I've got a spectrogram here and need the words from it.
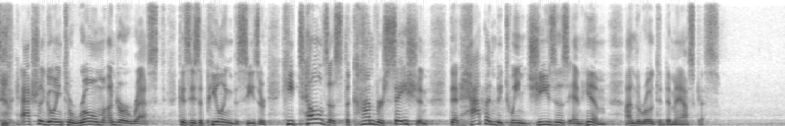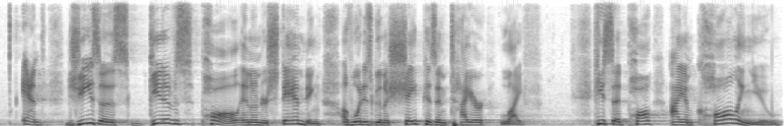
to actually going to Rome under arrest because he's appealing to Caesar, he tells us the conversation that happened between Jesus and him on the road to Damascus. And Jesus gives Paul an understanding of what is going to shape his entire life. He said, Paul, I am calling you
